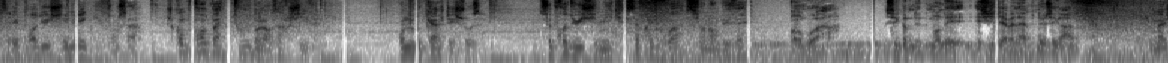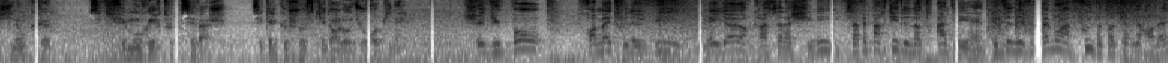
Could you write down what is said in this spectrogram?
C'est les produits chimiques qui font ça. Je comprends pas tout dans leurs archives. On nous cache des choses. Ce produit chimique, ça ferait quoi si on en buvait En boire C'est comme de demander et si j'avale un pneu, c'est grave Imaginons que ce qui fait mourir toutes ces vaches, c'est quelque chose qui est dans l'eau du robinet. Chez Dupont, promettre une vie meilleure grâce à la chimie, ça fait partie de notre ADN. Vous tenez vraiment à foutre votre carrière en l'air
